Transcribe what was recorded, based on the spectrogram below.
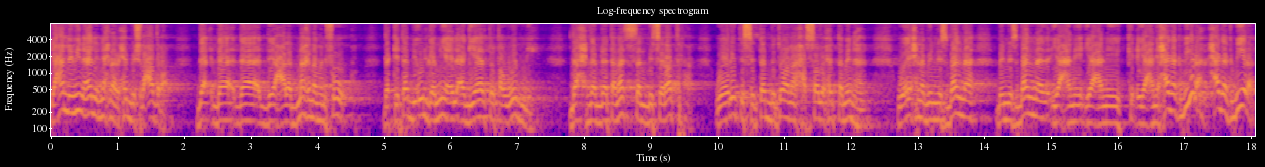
يا عم مين قال إن إحنا ما بنحبش العذراء؟ ده ده ده ده على دماغنا من فوق. ده الكتاب بيقول جميع الأجيال تطوبني. ده إحنا بنتمثل بسيرتها ويا ريت الستات بتوعنا يحصلوا حتة منها. وإحنا بالنسبة لنا بالنسبة لنا يعني يعني يعني حاجة كبيرة حاجة كبيرة.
